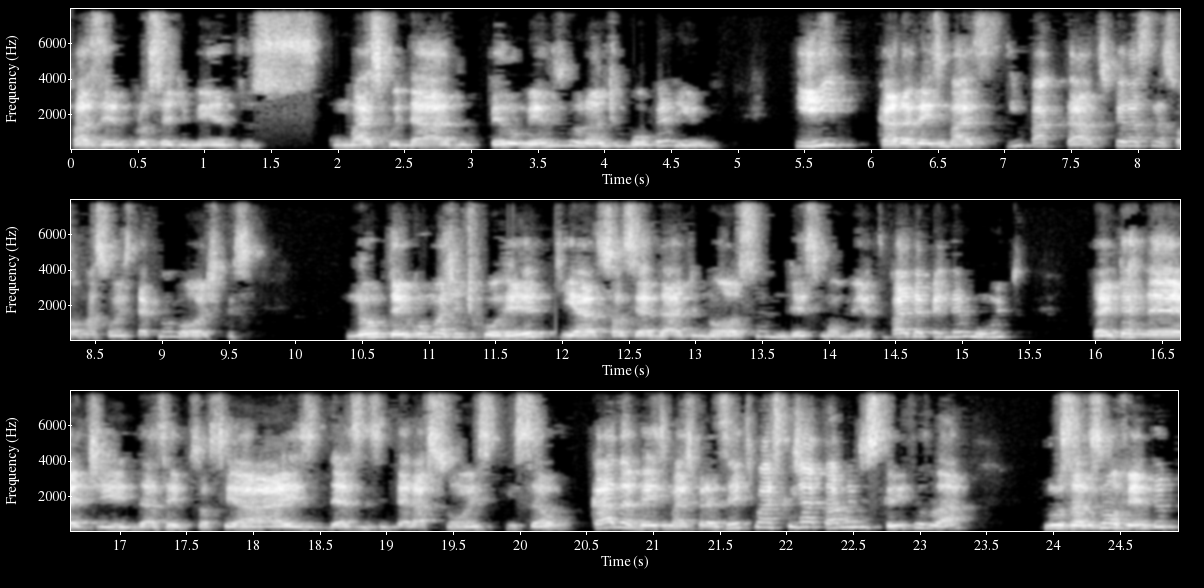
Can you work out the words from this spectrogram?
fazendo procedimentos com mais cuidado, pelo menos durante um bom período. E cada vez mais impactados pelas transformações tecnológicas. Não tem como a gente correr que a sociedade nossa, nesse momento, vai depender muito da internet, das redes sociais, dessas interações que são cada vez mais presentes, mas que já estavam descritas lá nos anos 90,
